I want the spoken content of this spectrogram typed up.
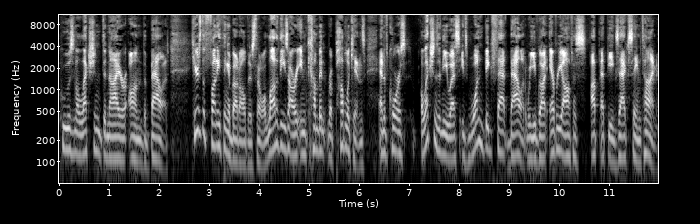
who is an election denier on the ballot. Here's the funny thing about all this, though. A lot of these are incumbent Republicans. And of course, elections in the U.S., it's one big fat ballot where you've got every office up at the exact same time.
